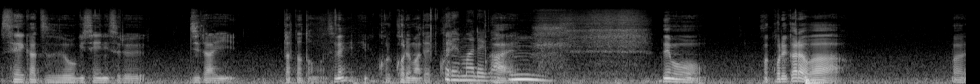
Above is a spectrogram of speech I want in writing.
生活を犠牲にする時代だったと思うんですね。これまでこれまでが、はい、うん、でも、まあ、これからは、まあ、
